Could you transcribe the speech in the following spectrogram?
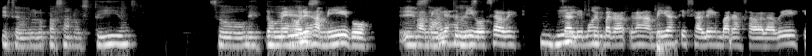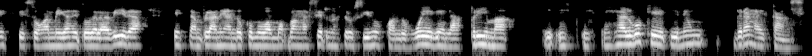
Este duelo lo pasan los tíos. los mejores amigos familias, amigos, ¿sabes? Salimos las amigas que salen embarazadas a la vez, que, que, son amigas de toda la vida, que están planeando cómo vamos, van a ser nuestros hijos cuando jueguen, las primas. Es, es, algo que tiene un gran alcance.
